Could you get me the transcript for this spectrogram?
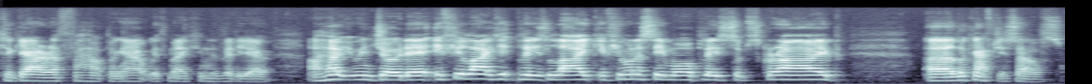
to Gareth for helping out with making the video. I hope you enjoyed it. If you liked it, please like. If you want to see more, please subscribe. Uh, look after yourselves.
